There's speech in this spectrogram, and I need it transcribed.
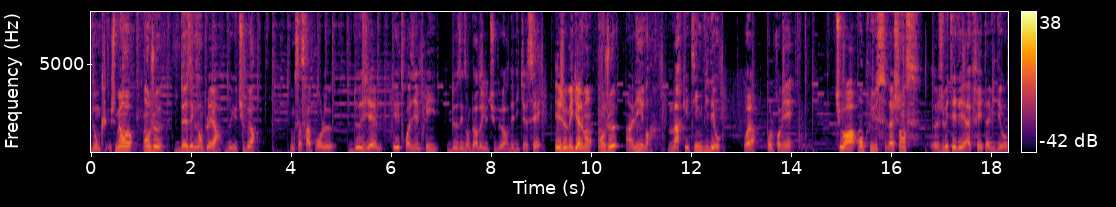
Donc je mets en, jeu deux exemplaires de youtubeurs. Donc ça sera pour le deuxième et troisième prix, deux exemplaires de youtubeurs dédicacés. Et je mets également en jeu un livre marketing vidéo. Voilà, pour le premier, tu auras en plus la chance, euh, je vais t'aider à créer ta vidéo.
